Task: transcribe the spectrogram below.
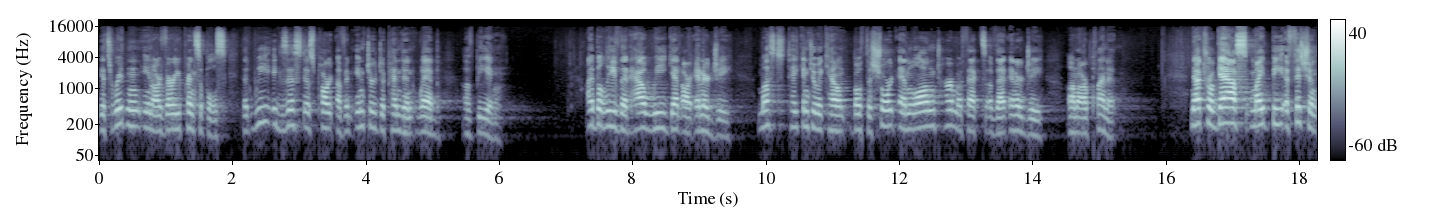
it's written in our very principles that we exist as part of an interdependent web of being. I believe that how we get our energy must take into account both the short and long term effects of that energy on our planet. Natural gas might be efficient,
